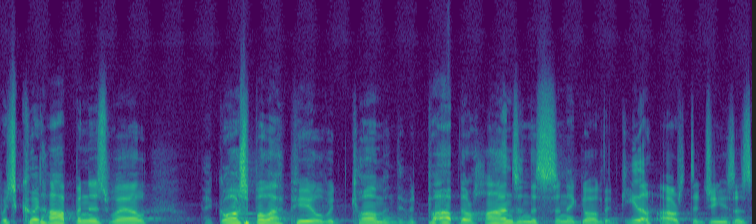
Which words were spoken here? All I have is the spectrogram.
which could happen as well. The gospel appeal would come, and they would put up their hands in the synagogue, they'd give their hearts to Jesus,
